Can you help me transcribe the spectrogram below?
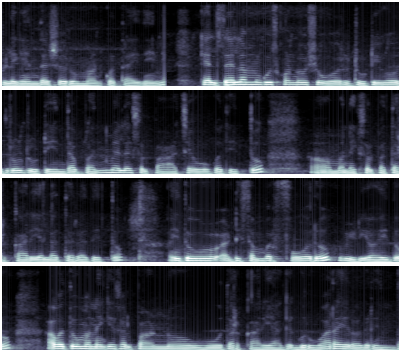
ಬೆಳಗ್ಗೆಯಿಂದ ಶುರು ಮಾಡ್ಕೋತಾ ಇದ್ದೀನಿ. ಕೆಲಸ ಎಲ್ಲ ಮುಗಿಸ್ಕೊಂಡು ಶುವರ್ ಡ್ಯೂಟಿಗೆ ಹೋದರು. ಡ್ಯೂಟಿಯಿಂದ ಬಂದ ಮೇಲೆ ಸ್ವಲ್ಪ ಆಚೆ ಹೋಗೋದಿತ್ತು. ಮನೆಗೆ ಸ್ವಲ್ಪ ತರಕಾರಿ ಎಲ್ಲ ತರೋದಿತ್ತು. ಇದು ಡಿಸೆಂಬರ್ ಫೋರು ವಿಡಿಯೋ ಇದು. ಅವತ್ತು ಮನೆಗೆ ಸ್ವಲ್ಪ ಹಣ್ಣು, ಹೂವು, ತರಕಾರಿ ಹಾಗೆ ಗುರುವಾರ ಇರೋದರಿಂದ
